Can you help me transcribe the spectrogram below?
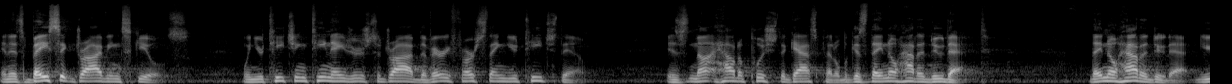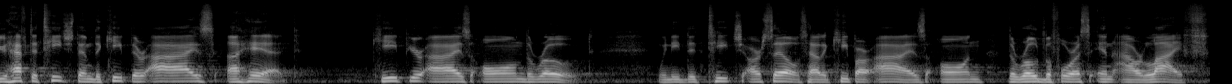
And it's basic driving skills. When you're teaching teenagers to drive, the very first thing you teach them is not how to push the gas pedal because they know how to do that. They know how to do that. You have to teach them to keep their eyes ahead. Keep your eyes on the road. We need to teach ourselves how to keep our eyes on the road before us in our life.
